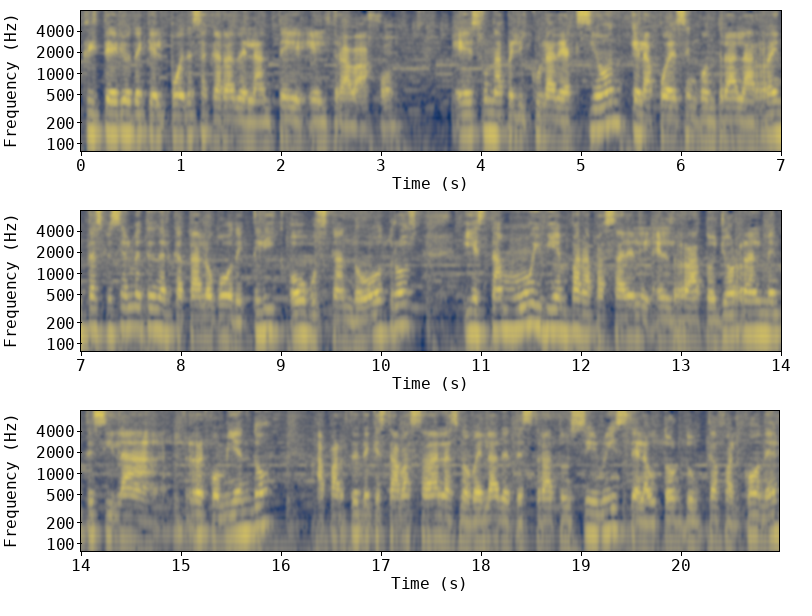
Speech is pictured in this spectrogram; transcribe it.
criterio de que él puede sacar adelante el trabajo. Es una película de acción que la puedes encontrar a la renta, especialmente en el catálogo de Click o buscando otros. Y está muy bien para pasar el, rato. Yo realmente sí la recomiendo. Aparte de que está basada en las novelas de The Stratton Series del autor Duca Falconer.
